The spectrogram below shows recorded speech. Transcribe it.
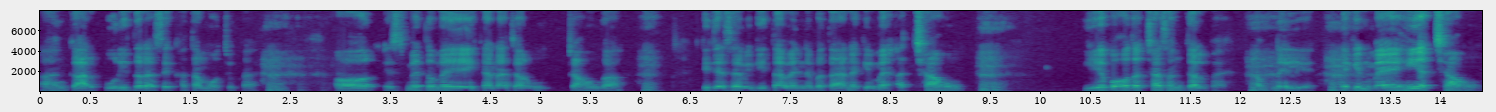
अहंकार पूरी तरह से खत्म हो चुका है। हम्म, और इसमें तो मैं यही कहना चाहूँ चाहूँगा हम्म। कि जैसे अभी गीता बहन ने बताया ना कि मैं अच्छा हूँ हम्म, ये बहुत अच्छा संकल्प है हम्म, अपने लिए। हम्म। लेकिन मैं ही अच्छा हूँ।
